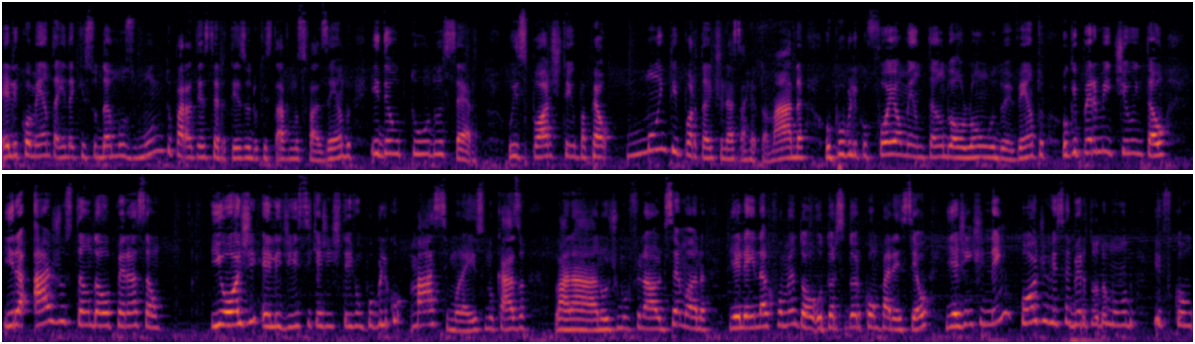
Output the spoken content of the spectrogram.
Ele comenta ainda que estudamos muito para ter certeza do que estávamos fazendo e deu tudo certo. O esporte tem um papel muito importante nessa retomada. O público foi aumentando ao longo do evento, o que permitiu então ir ajustando a operação. E hoje ele disse que a gente teve um público máximo, né? Isso no caso lá na- no último final de semana. E ele ainda comentou: o torcedor compareceu e a gente nem pôde receber todo mundo e ficou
